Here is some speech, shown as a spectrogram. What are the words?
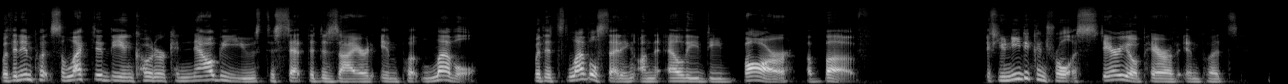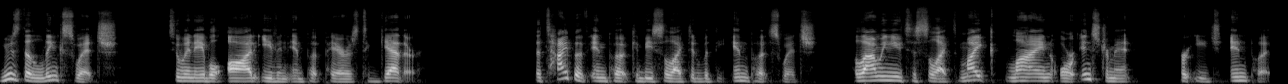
With an input selected, the encoder can now be used to set the desired input level, with its level setting on the LED bar above. If you need to control a stereo pair of inputs, use the link switch to enable odd-even input pairs together. The type of input can be selected with the input switch, allowing you to select mic, line, or instrument for each input.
